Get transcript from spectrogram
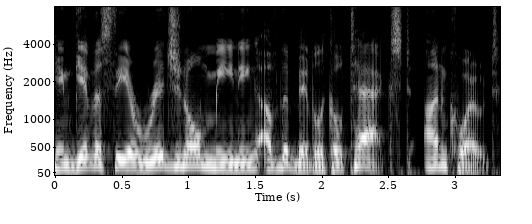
can give us the original meaning of the biblical text. Unquote.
